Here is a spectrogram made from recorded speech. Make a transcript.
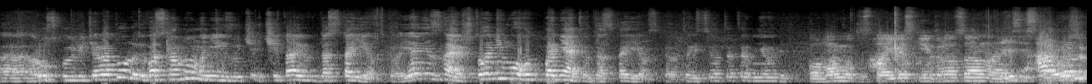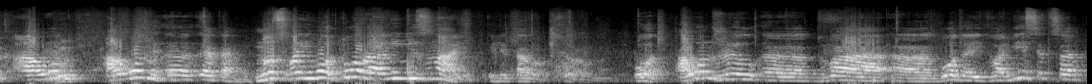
Э, русскую литературу, и в основном они изуч... читают Достоевского. Я не знаю, что они могут понять у Достоевского. То есть вот это мне По-моему, Достоевский интернациональный. А он, а он, а он э, это, но своего Тора они не знают, или Таро все равно. Вот. А он жил э, два э, года и два месяца,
